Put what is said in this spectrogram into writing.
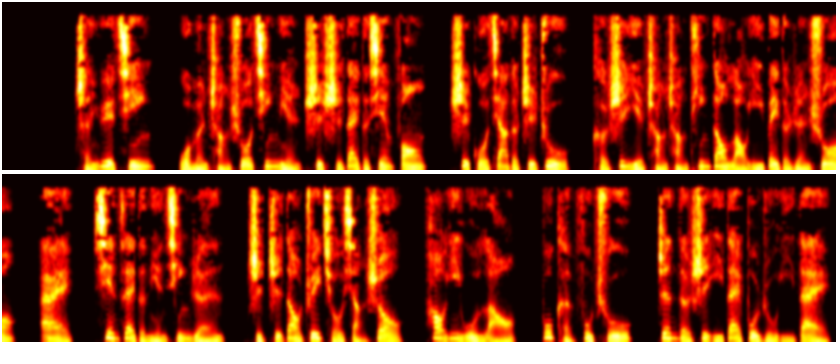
陈月清，我们常说青年是时代的先锋，是国家的支柱，可是也常常听到老一辈的人说：“哎，现在的年轻人只知道追求享受，好逸恶劳，不肯付出，真的是一代不如一代。”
